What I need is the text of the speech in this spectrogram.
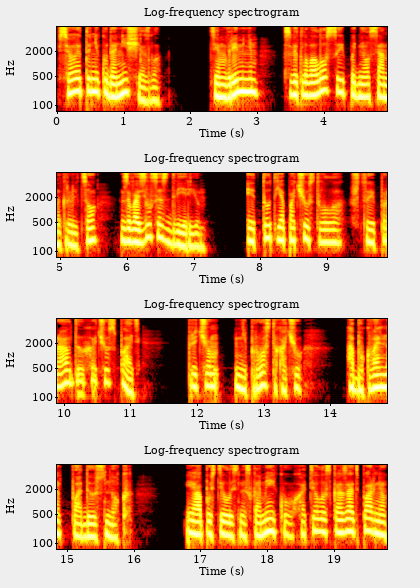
Все это никуда не исчезло. Тем временем светловолосый поднялся на крыльцо, завозился с дверью. И тут я почувствовала, что и правда хочу спать. Причем не просто хочу, а буквально падаю с ног. Я опустилась на скамейку, хотела сказать парню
